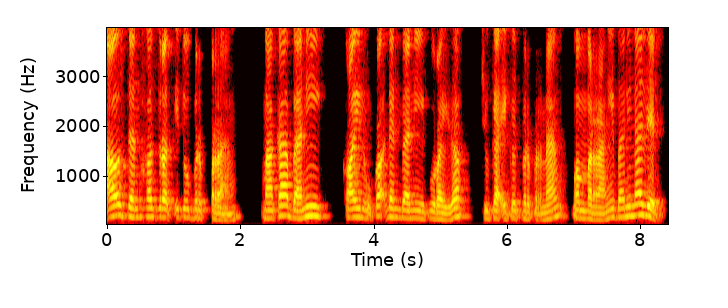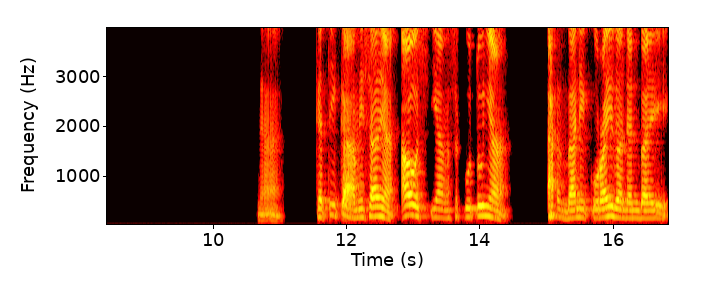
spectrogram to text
Aus dan Khazrat itu berperang, maka Bani Qainuqa dan Bani Quraidah juga ikut berperang memerangi Bani Nadir. Nah, ketika misalnya Aus yang sekutunya Bani Quraidah dan Bani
